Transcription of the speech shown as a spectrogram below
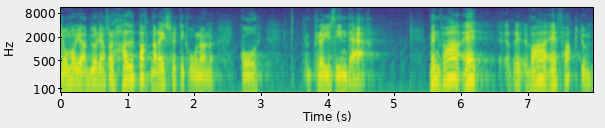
da må, burde iallfall halvparten av de 70 kronene gå, pløyes inn der. Men hva er, hva er faktum?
